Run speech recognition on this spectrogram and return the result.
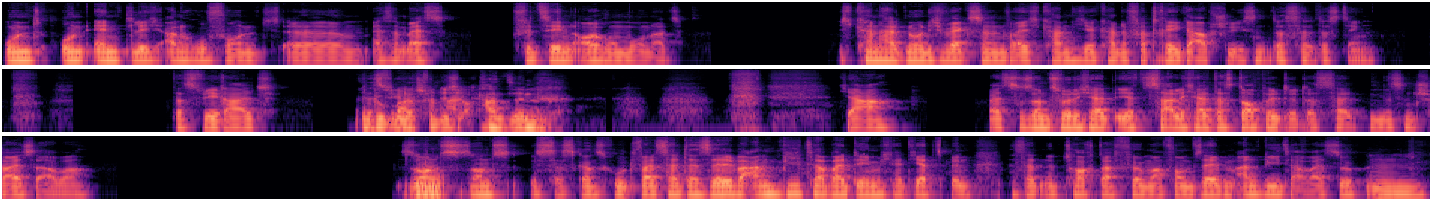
und unendlich Anrufe und ähm, SMS für 10 Euro im Monat. Ich kann halt nur nicht wechseln, weil ich kann hier keine Verträge abschließen. Das ist halt das Ding. Das wäre halt. Das du wäre macht für dich total auch keinen. Sinn. Ja, weißt du, sonst würde ich halt, jetzt zahle ich halt das Doppelte. Das ist halt ein bisschen scheiße, aber. Sonst, sonst ist das ganz gut, weil es halt derselbe Anbieter, bei dem ich halt jetzt bin. Das ist halt eine Tochterfirma vom selben Anbieter, weißt du? Mhm.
